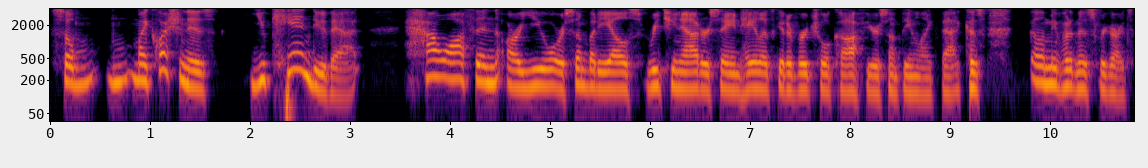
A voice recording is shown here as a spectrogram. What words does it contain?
So my question is, you can do that. How often are you or somebody else reaching out or saying, "Hey, let's get a virtual coffee" or something like that? Because uh, let me put it in this regards:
